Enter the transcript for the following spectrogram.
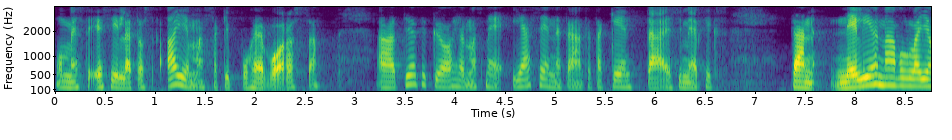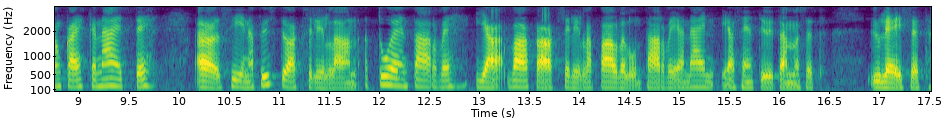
mun mielestä esillä tuossa aiemmassakin puheenvuorossa. Työkykyohjelmassa me jäsennetään tätä kenttää esimerkiksi tämän neljän avulla, jonka ehkä näette. Siinä pystyakselilla on tuen tarve ja vaaka-akselilla palvelun tarve ja näin jäsentyy tämmöiset yleiset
